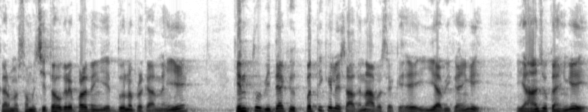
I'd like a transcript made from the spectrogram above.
कर्म समुचित होकर फल देंगे। ये दोनों प्रकार नहीं है। किंतु विद्या की उत्पत्ति के लिए साधना आवश्यक है। ये अभी कहेंगे। यहाँ जो कहेंगे,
